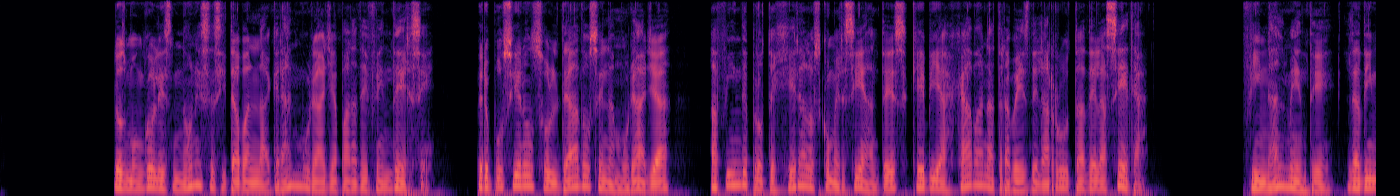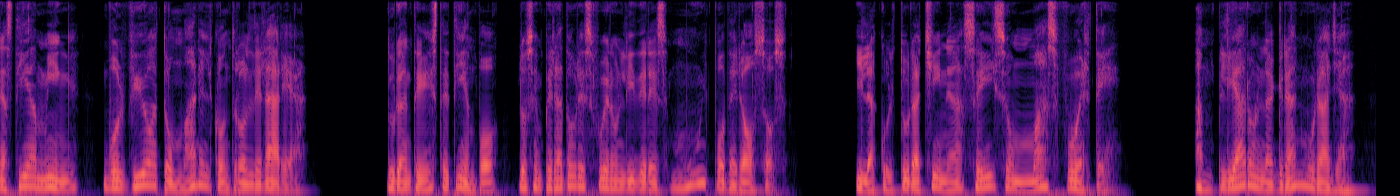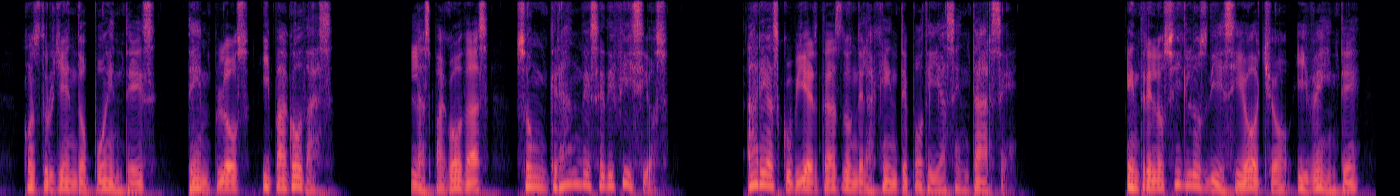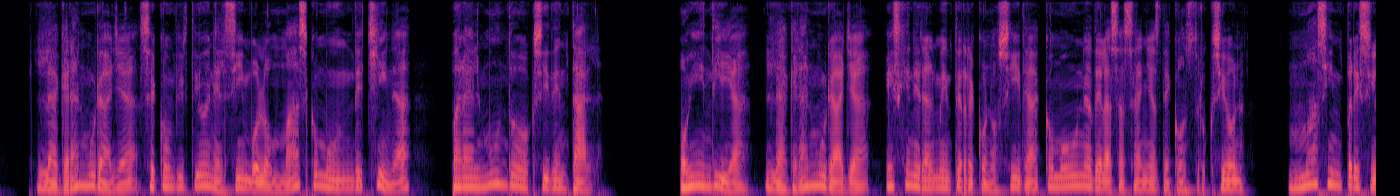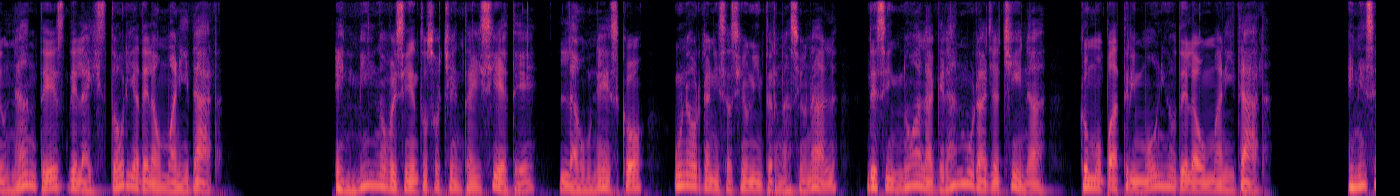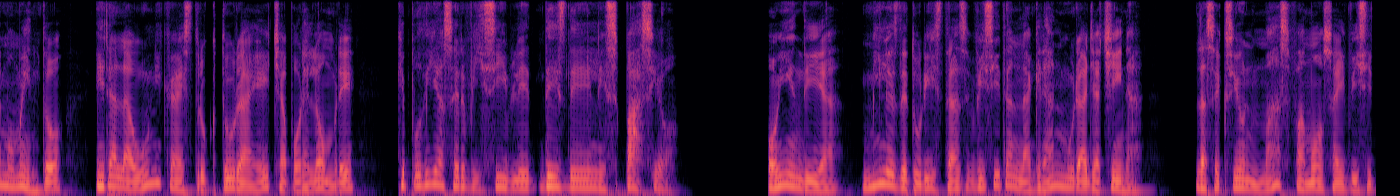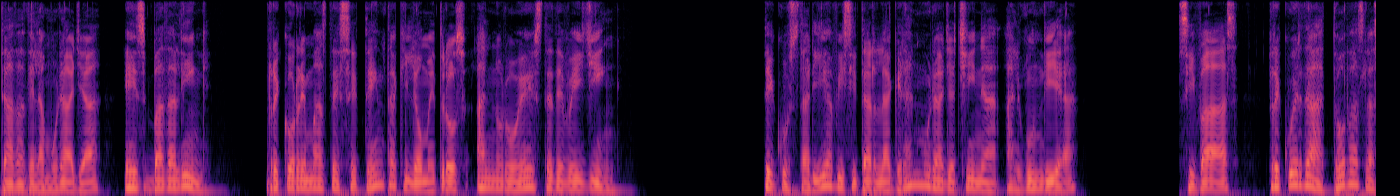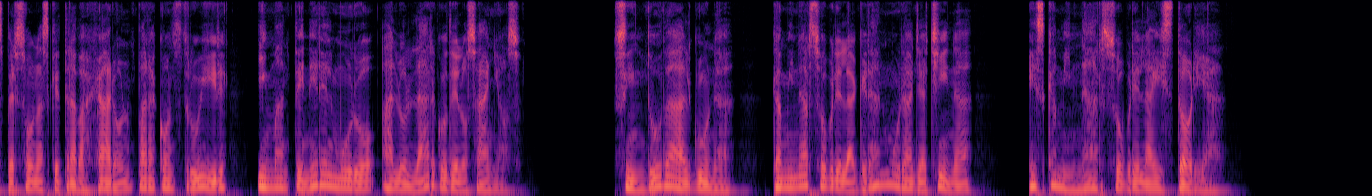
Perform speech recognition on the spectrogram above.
Los mongoles no necesitaban la gran muralla para defenderse pero pusieron soldados en la muralla a fin de proteger a los comerciantes que viajaban a través de la ruta de la seda. Finalmente, la dinastía Ming volvió a tomar el control del área. Durante este tiempo, los emperadores fueron líderes muy poderosos, y la cultura china se hizo más fuerte. Ampliaron la gran muralla, construyendo puentes, templos y pagodas. Las pagodas son grandes edificios, áreas cubiertas donde la gente podía sentarse. Entre los siglos XVIII y XX, la Gran Muralla se convirtió en el símbolo más común de China para el mundo occidental. Hoy en día, la Gran Muralla es generalmente reconocida como una de las hazañas de construcción más impresionantes de la historia de la humanidad. En 1987, la UNESCO, una organización internacional, designó a la Gran Muralla China como Patrimonio de la Humanidad. En ese momento, era la única estructura hecha por el hombre que podía ser visible desde el espacio. Hoy en día, miles de turistas visitan la Gran Muralla China. La sección más famosa y visitada de la muralla es Badaling. Recorre más de 70 kilómetros al noroeste de Beijing. ¿Te gustaría visitar la Gran Muralla China algún día? Si vas, recuerda a todas las personas que trabajaron para construir y mantener el muro a lo largo de los años. Sin duda alguna, caminar sobre la gran muralla china es caminar sobre la historia.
